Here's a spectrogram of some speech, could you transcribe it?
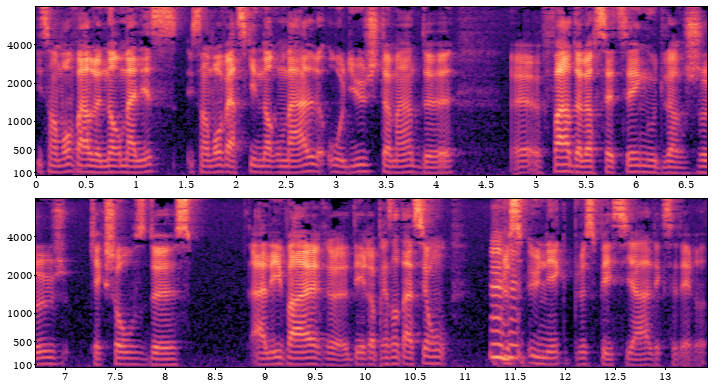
ils s'en vont vers le normalisme ils s'en vont vers ce qui est normal au lieu justement de euh, faire de leur setting ou de leur jeu quelque chose de s- aller vers euh, des représentations plus uniques, plus spéciales, etc.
